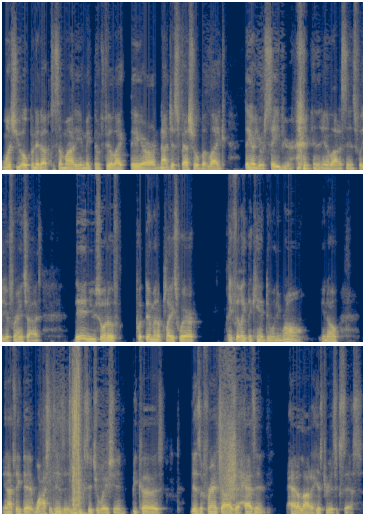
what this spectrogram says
Once you open it up to somebody and make them feel like they are not just special but like they are your savior in, in a lot of sense for your franchise, then you sort of put them in a place where they feel like they can't do any wrong. You know, and I think that Washington's a unique situation because there's a franchise that hasn't had a lot of history of success.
